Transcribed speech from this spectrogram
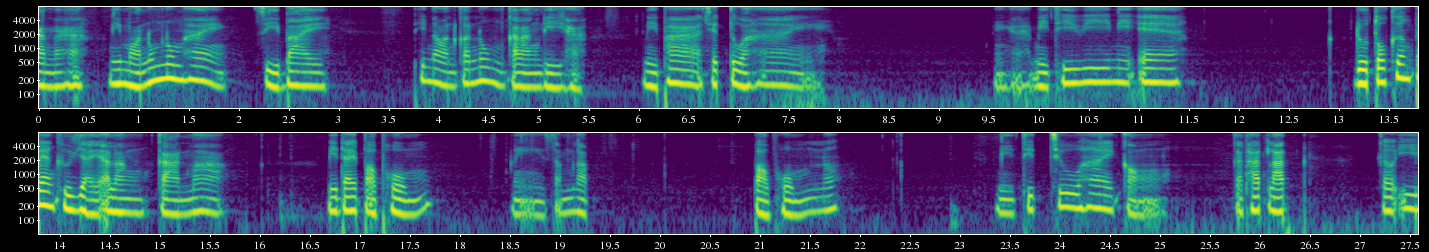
กันนะคะ มีหมอนนุ่มๆให้สี่ใบ ที่นอนก็นุ่มกำลังดีค่ะ มีผ้าเช็ดตัวให้นี่ค่ะมีทีวีมีแอร์ดูโต๊ะเครื่องแป้งคือใหญ่อลังการมาก มีไดเป่าผมนี่สำหรับ เป่าผมเนาะ มีทิชชู่ให้กล่องกระทัดรัด เก้าอี้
